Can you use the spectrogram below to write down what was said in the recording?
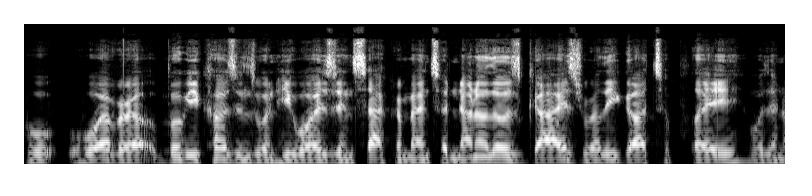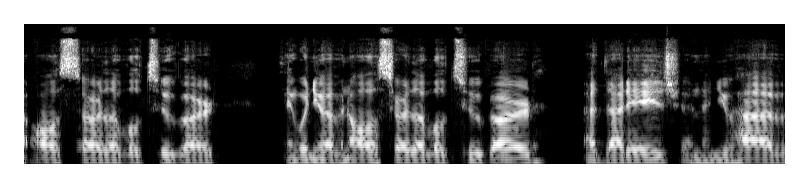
who, whoever, Boogie Cousins when he was in Sacramento, none of those guys really got to play with an all star level two guard. I think when you have an all star level two guard at that age, and then you have,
